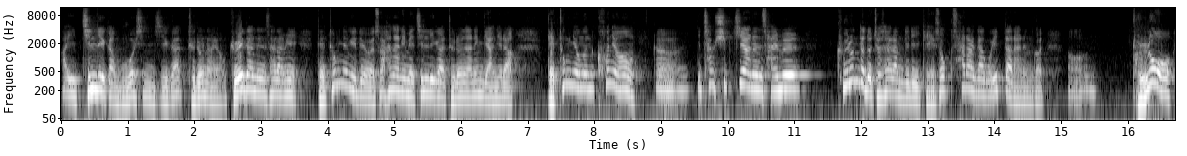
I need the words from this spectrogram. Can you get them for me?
아, 이 진리가 무엇인지가 드러나요. 교회 다니는 사람이 대통령이 되어서 하나님의 진리가 드러나는 게 아니라 대통령은 커녕 어, 참 쉽지 않은 삶을 그런데도 저 사람들이 계속 살아가고 있다라는 것 어, 별로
